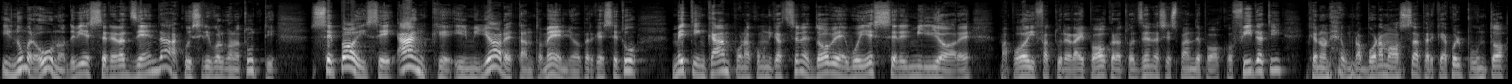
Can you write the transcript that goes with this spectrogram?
il numero uno, devi essere l'azienda a cui si rivolgono tutti. Se poi sei anche il migliore, tanto meglio, perché se tu metti in campo una comunicazione dove vuoi essere il migliore, migliore, ma poi fatturerai poco la tua azienda si espande poco, fidati che non è una buona mossa perché a quel punto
